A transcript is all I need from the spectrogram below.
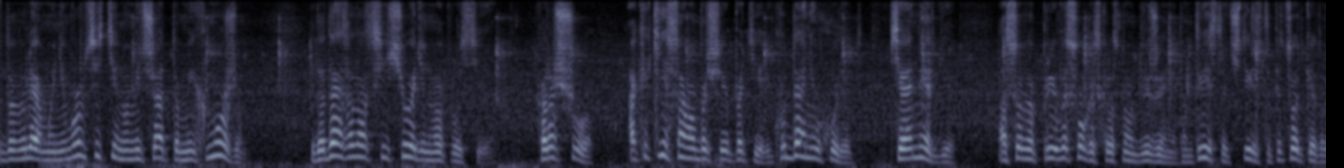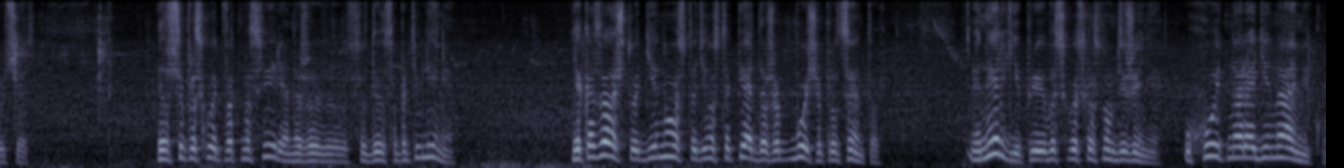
до нуля мы не можем свести, но уменьшать-то мы их можем. И тогда я задался еще один вопрос себе. Хорошо, а какие самые большие потери? Куда они уходят? Вся энергия, особенно при высокоскоростном движении, там 300, 400, 500 км в час. Это все происходит в атмосфере, она же создает сопротивление. И оказалось, что 90-95, даже больше процентов энергии при высокоскоростном движении уходит на аэродинамику.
